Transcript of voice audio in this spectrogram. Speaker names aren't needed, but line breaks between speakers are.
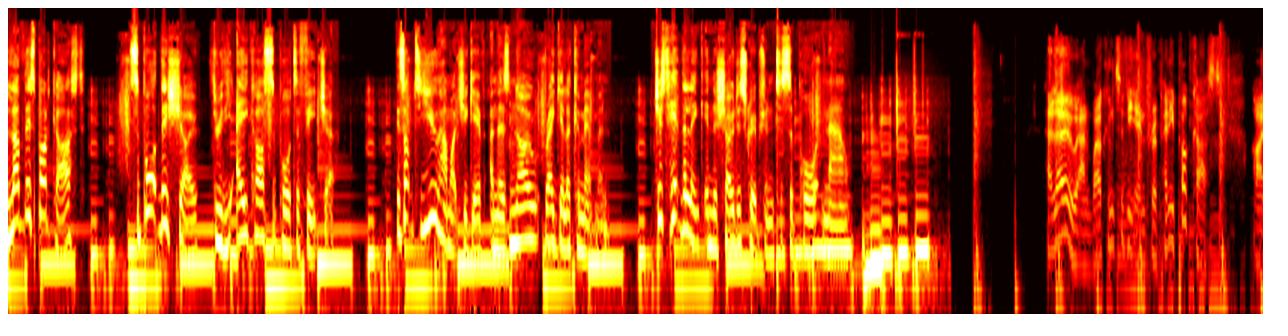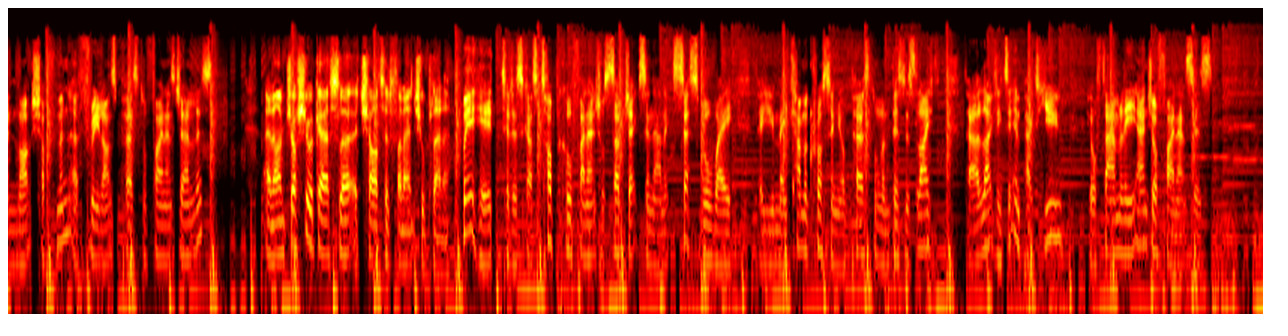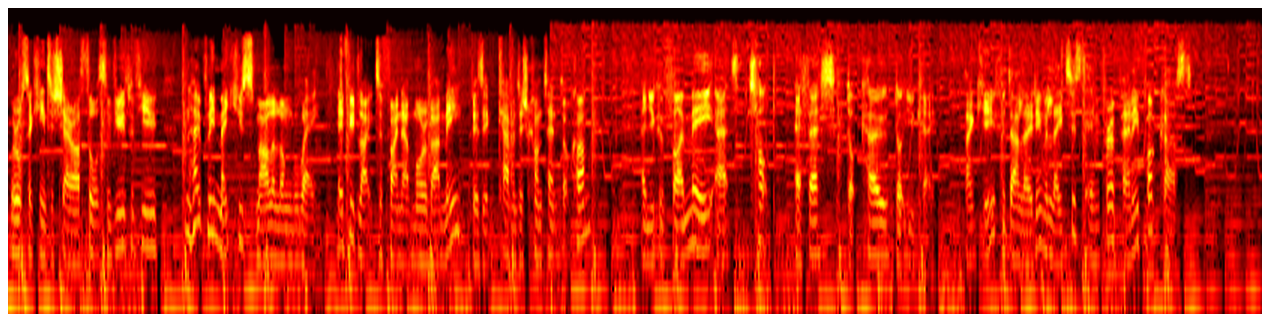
Love this podcast? Support this show through the Acast supporter feature. It's up to you how much you give, and there's no regular commitment. Just hit the link in the show description to support now.
Hello, and welcome to the In for a Penny podcast. I'm Marc Shoffman, a freelance personal finance journalist.
And I'm Joshua Gerstler, a chartered financial planner.
We're here to discuss topical financial subjects in an accessible way that you may come across in your personal and business life that are likely to impact you, your family, and your finances. We're also keen to share our thoughts and views with you and hopefully make you smile along the way. If you'd like to find out more about me, visit cavendishcontent.com.
And you can find me at topfs.co.uk.
Thank you for downloading the latest In for a Penny podcast.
